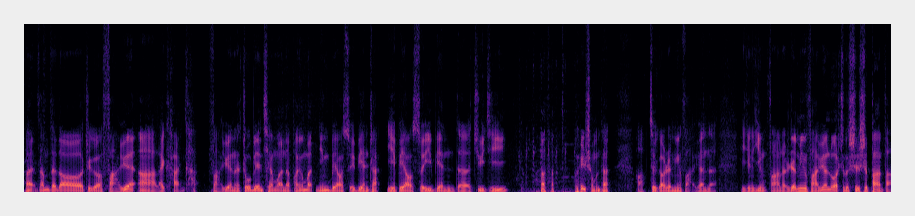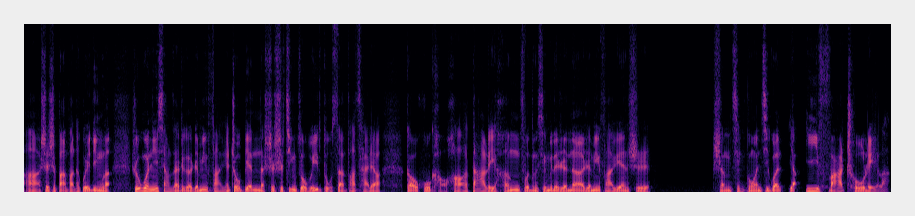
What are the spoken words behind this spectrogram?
来，咱们再到这个法院啊来看一看，法院的周边千万的朋友们，您不要随便站，也不要随便的聚集。为什么呢？好，最高人民法院呢已经印发了《人民法院落实的实施办法》啊，实施办法的规定了，如果您想在这个人民法院周边呢实施静坐、围堵、散发材料、高呼口号、打擂、横幅等行为的人呢，人民法院是申请公安机关要依法处理了。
